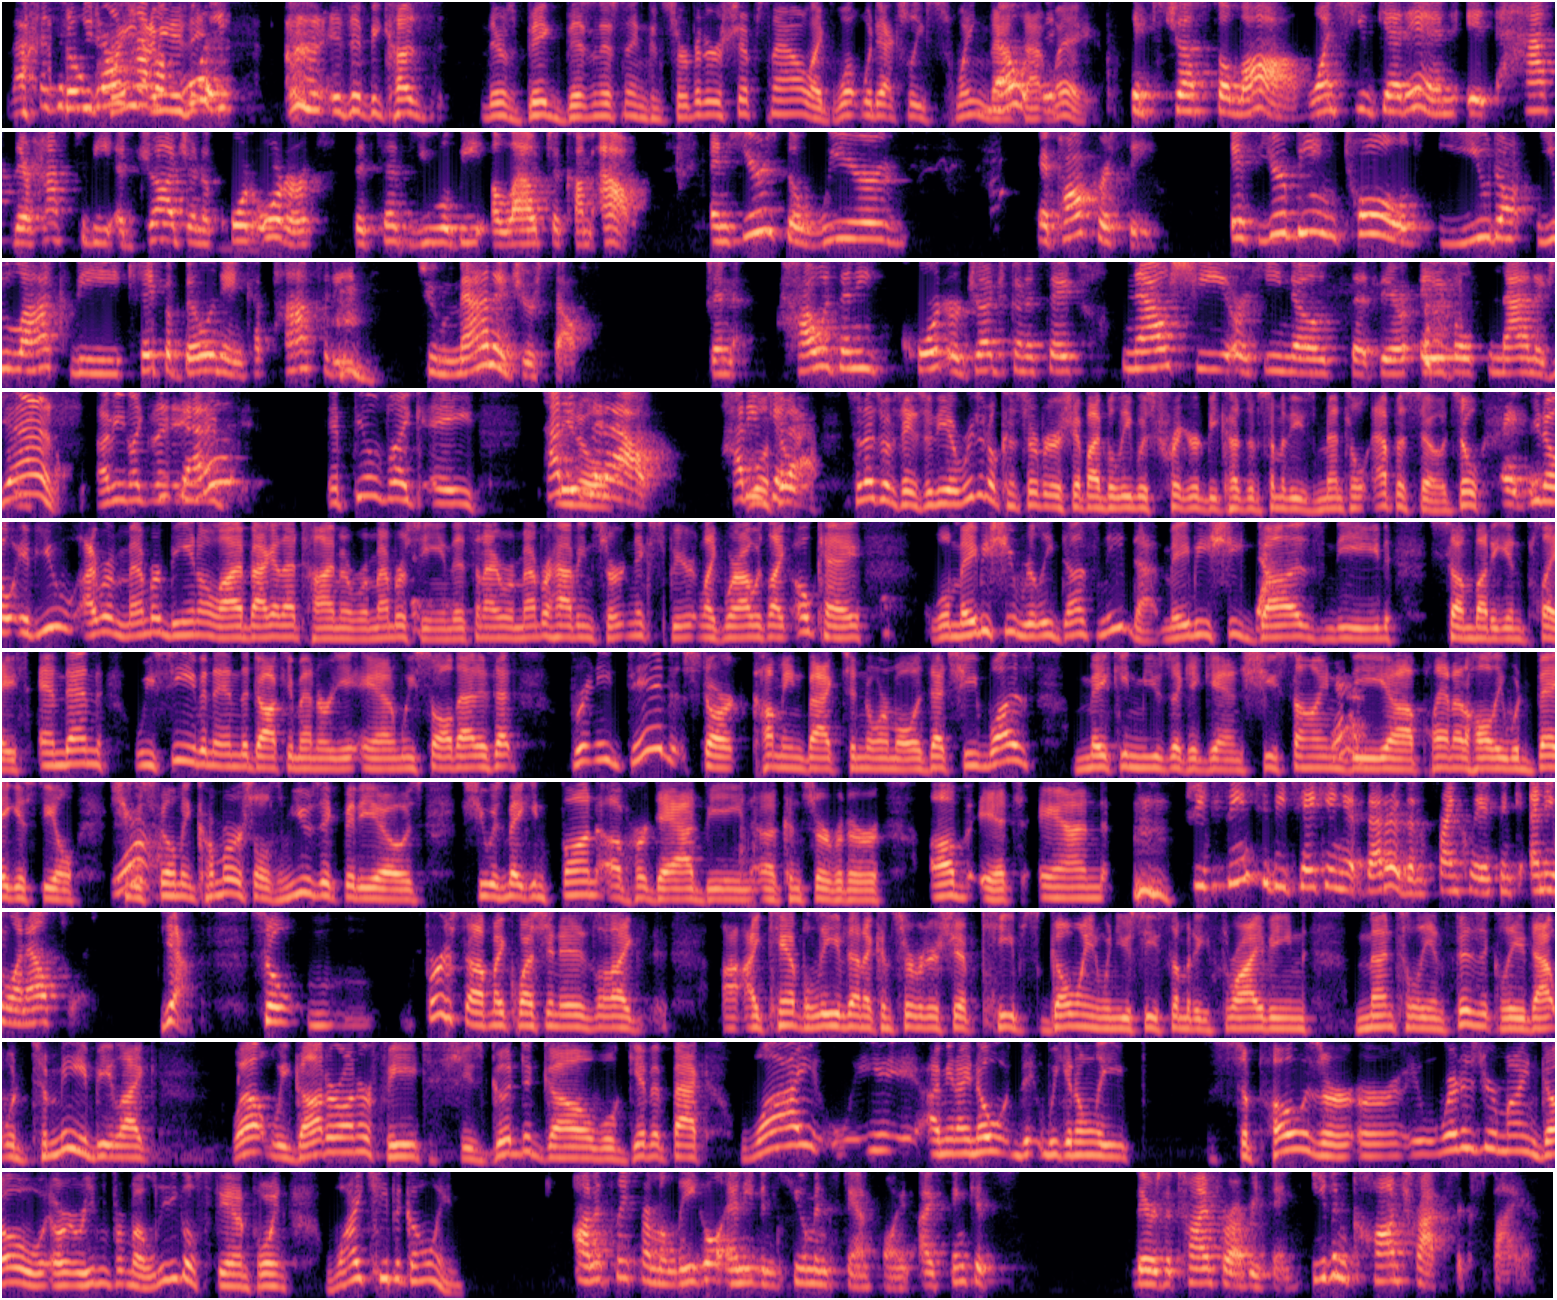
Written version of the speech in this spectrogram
That's so crazy. I mean, is it, is it because there's big business and conservatorships now? Like what would actually swing that no, that it's, way? It's just the law. Once you get in, it has there has to be a judge and a court order that says you will be allowed to come out. And here's the weird hypocrisy. If you're being told you don't you lack the capability and capacity to manage yourself, then how is any court or judge going to say now she or he knows that they're able to manage yes themselves? i mean like it, it, it, feels like a how do you, you know, get out how do you well, get so, out? So that's what I'm saying. So the original conservatorship, I believe, was triggered because of some of these mental episodes. So, you know, if you, I remember being alive back at that time and remember seeing this, and I remember having certain experience, like where I was like, okay, well, maybe she really does need that. Maybe she yeah. does need somebody in place. And then we see even in the documentary, and we saw that is that Britney did start coming back to normal is that she was making music again. She signed yeah. the uh, Planet Hollywood Vegas deal. She yeah. was filming commercials, music videos. She was making fun of her dad being a conservator of it. And she seemed to be taking it better than, frankly, I think anyone else would. Yeah. So, first off, my question is like, I can't believe that a conservatorship keeps going when you see somebody thriving mentally and physically. That would, to me, be like, well, we got her on her feet. She's good to go. We'll give it back. Why? I mean, I know that we can only suppose, or, or where does your mind go, or even from a legal standpoint, why keep it going? Honestly, from a legal and even human standpoint, I think it's there's a time for everything. Even contracts expire.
